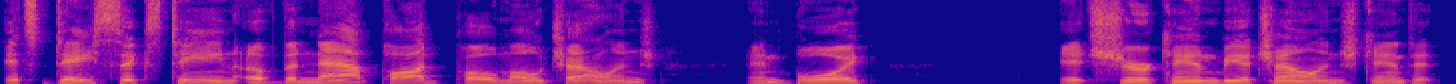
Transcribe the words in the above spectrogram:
It's day 16 of the NaPodPoMo Challenge, and boy, it sure can be a challenge, can't it?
